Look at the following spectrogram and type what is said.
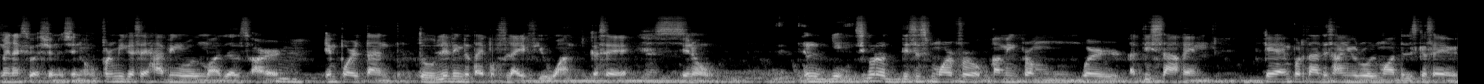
my next question is, you know, for me kasi having role models are Mm. important to living the type of life you want. Kasi, Yes. you know, and siguro this is more for coming from where, at least sa akin, kaya importante sa akin yung role models kasi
